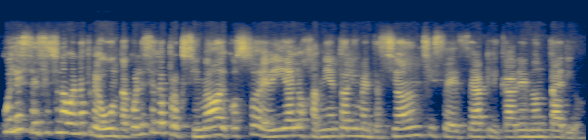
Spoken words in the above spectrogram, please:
¿cuál es, esa es una buena pregunta. ¿Cuál es el aproximado de costo de vida, alojamiento, alimentación si se desea aplicar en Ontario?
